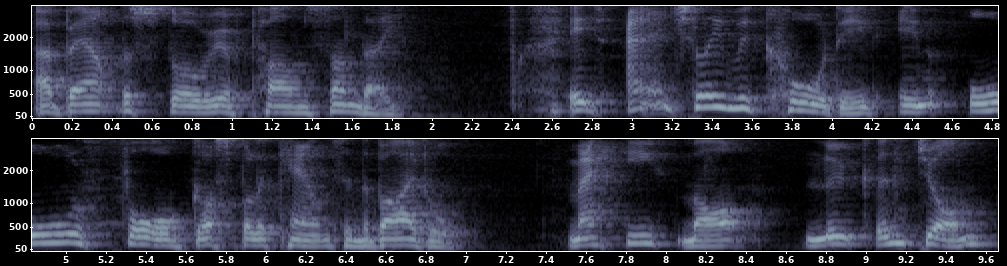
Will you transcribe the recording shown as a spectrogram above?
about the story of Palm Sunday. It's actually recorded in all four gospel accounts in the Bible Matthew, Mark, Luke, and John.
